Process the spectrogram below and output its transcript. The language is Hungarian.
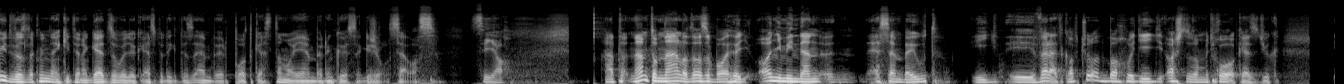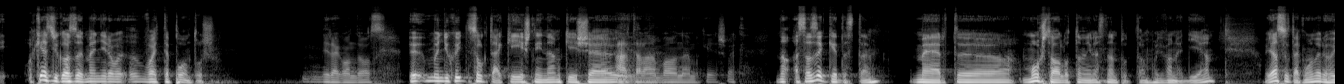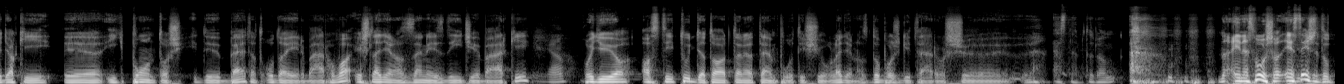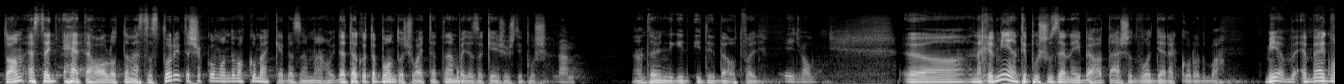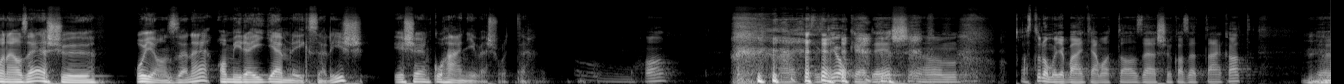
Üdvözlök mindenkit, én a Gedzo vagyok, ez pedig itt az Ember Podcast, a mai emberünk Kőszegi Zsolt. Szevasz! Szia! Hát nem tudom, nálad az a baj, hogy annyi minden eszembe jut, így veled kapcsolatban, hogy így azt tudom, hogy hol kezdjük. Kezdjük azzal, hogy mennyire vagy te pontos. Mire gondolsz? Mondjuk, hogy szoktál késni, nem kése. Általában nem kések. Na, azt azért kérdeztem, mert most hallottam, én ezt nem tudtam, hogy van egy ilyen, hogy azt szokták mondani, hogy aki így pontos időbe, tehát odaér bárhova, és legyen az zenész DJ bárki, Igen. hogy ő azt így tudja tartani a tempót is jó, legyen az dobosgitáros. Ezt nem tudom. Na, én ezt most, én ezt én sem tudtam, ezt egy hete hallottam ezt a sztorit, és akkor mondom, akkor megkérdezem már, hogy de te akkor te pontos vagy, tehát nem vagy az a késős típus. Nem. Nem, te mindig időben ott vagy. Így van. Neked milyen típusú zenei behatásod volt gyerekkorodban? Mi, megvan-e az első olyan zene, amire így emlékszel is, és ilyenkor hány éves vagy te? Ha? Hát ez egy jó kérdés. Azt tudom, hogy a bátyám adta az első kazettákat. Mm-hmm.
